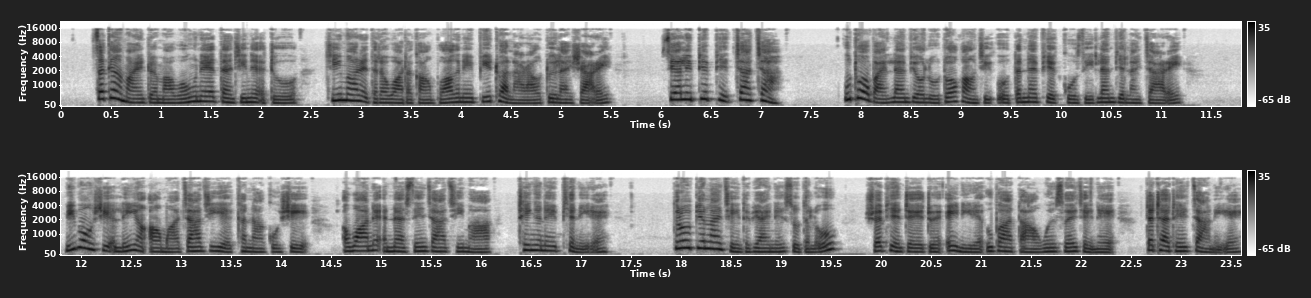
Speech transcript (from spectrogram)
။စက္ကန့်ပိုင်းအတွင်းမှာဝုန်းကနေအတန်ကြီးနဲ့အတူကြီးမားတဲ့တရဝတကောင်ဘွားကနေပြေးထွက်လာတာကိုတွေ့လိုက်ရတယ်။ဆရာလေးပြစ်ပြစ်ကြကြဥထော်ပိုင်းလှမ်းပြောလို့တောကောင်ကြီးကိုတနက်ဖြစ်ကိုစီလှမ်းပစ်လိုက်ကြတယ်။ မိဘုံရှိအလင်းရောင်အောက်မှာကြားကြီးရဲ့ခန္ဓာကိုယ်ရှိအဝါနဲ့အနက်စင်းကြားကြီးမှာထင်းကနေဖြစ်နေတယ်။သူတို့ပြစ်လိုက်ချိန်တပြိုင်တည်းဆိုသလိုရွက်ဖြင့်တဲအတွင်းအိတ်နေတဲ့ဥပတာဝင်ဆွဲချိန်နဲ့တက်ထက်သေးကြနေတယ်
